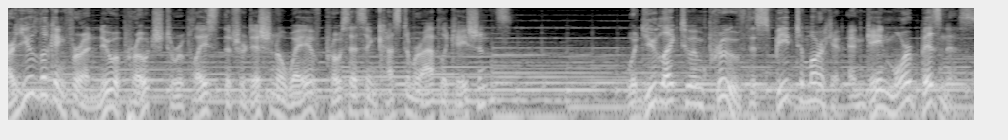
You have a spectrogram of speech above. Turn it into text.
Are you looking for a new approach to replace the traditional way of processing customer applications? Would you like to improve the speed to market and gain more business?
